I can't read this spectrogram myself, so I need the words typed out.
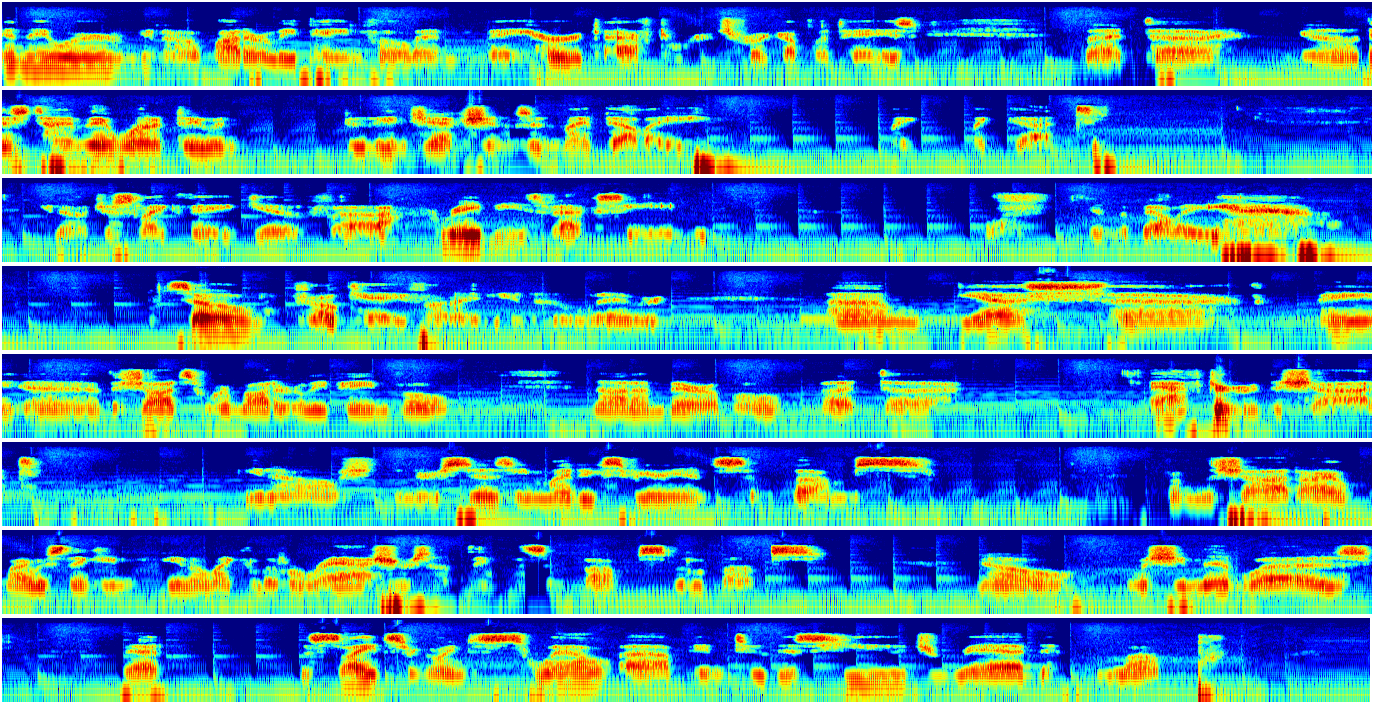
and they were, you know, moderately painful and they hurt afterwards for a couple of days. But, uh, you know, this time they wanted to do the injections in my belly, my, my gut. You know, just like they give uh, rabies vaccine in the belly. So, okay, fine, you know, whatever. Um, yes, uh, pain, uh, the shots were moderately painful, not unbearable, but uh, after the shot, you know, the nurse says you might experience some bumps from the shot. I, I was thinking, you know, like a little rash or something with some bumps, little bumps. No, what she meant was that the sites are going to swell up into this huge red lump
